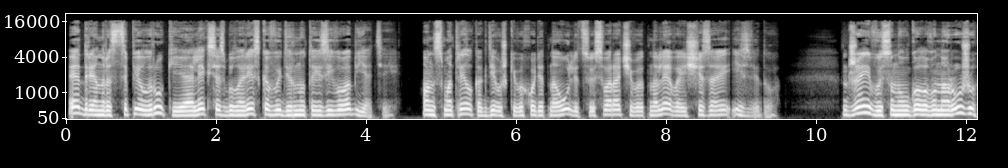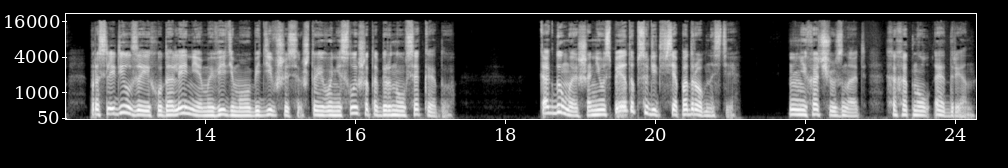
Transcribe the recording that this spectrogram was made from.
Эдриан расцепил руки, и Алексис была резко выдернута из его объятий. Он смотрел, как девушки выходят на улицу и сворачивают налево, исчезая из виду. Джей высунул голову наружу, проследил за их удалением и, видимо, убедившись, что его не слышат, обернулся к Эду. «Как думаешь, они успеют обсудить все подробности?» «Не хочу знать», — хохотнул Эдриан.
